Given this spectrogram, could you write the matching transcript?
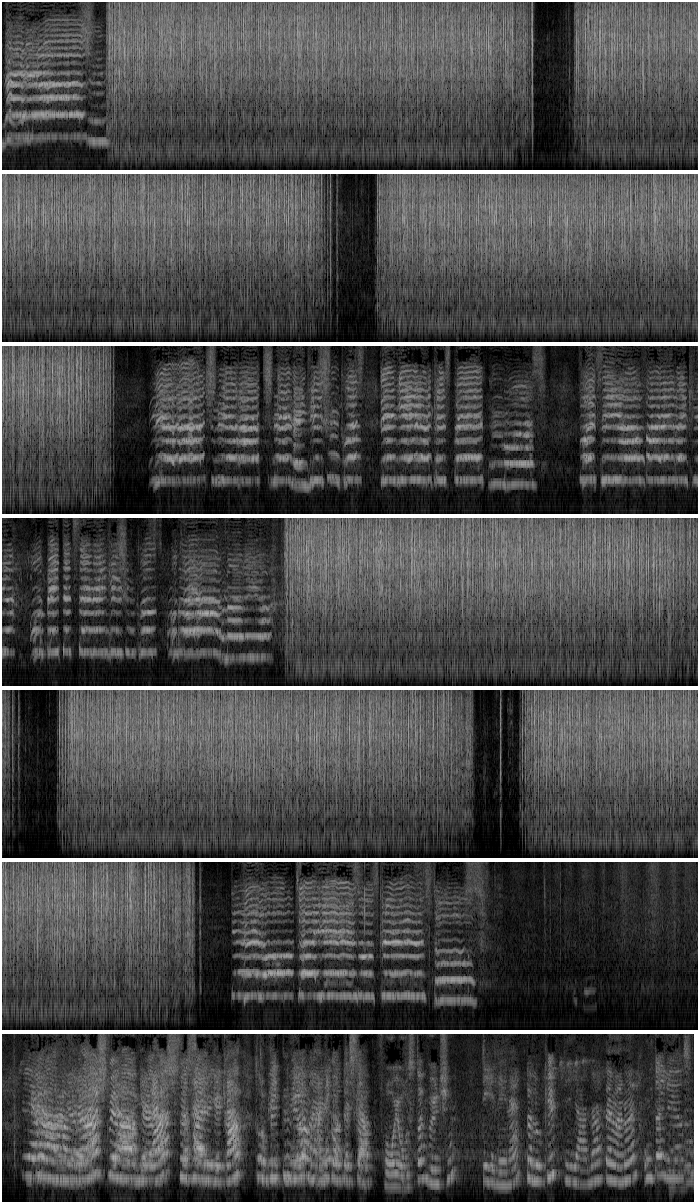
Night. Wir haben geratscht, wir haben geratscht fürs heilige Grab, drum bitten wir um eine Gottesgab. Frohe Ostern wünschen Die Helene, Der Luki. die Jana Der Emanuel. und der Elias.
